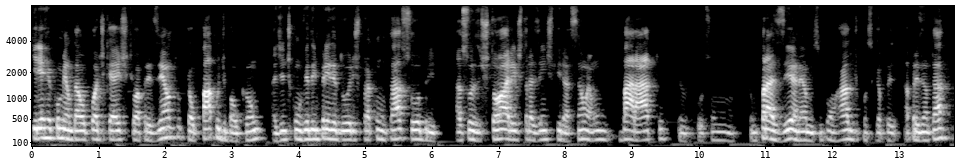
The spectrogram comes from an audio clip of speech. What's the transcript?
Queria recomendar o podcast que eu apresento, que é o Papo de Balcão. A gente convida empreendedores para contar sobre as suas histórias, trazer inspiração. É um barato, eu, eu sou um, um prazer, né? Eu me sinto honrado de conseguir ap apresentar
